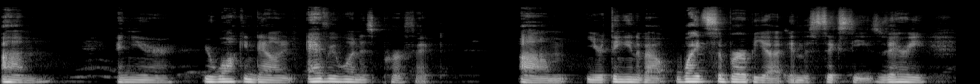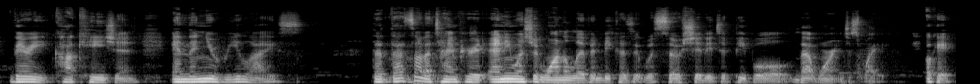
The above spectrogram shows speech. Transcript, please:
Um, and you're you're walking down, and everyone is perfect. Um, you're thinking about white suburbia in the '60s, very very Caucasian, and then you realize that that's not a time period anyone should want to live in because it was so shitty to people that weren't just white. Okay,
